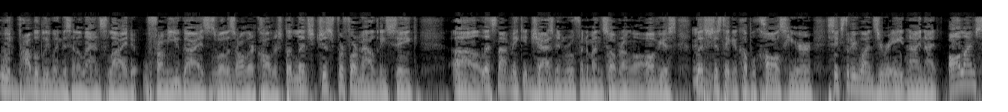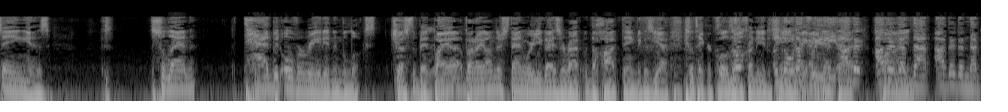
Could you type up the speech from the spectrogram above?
would probably win this in a landslide from you guys as well as all our callers. But let's just for formality's sake, uh, let's not make it Jasmine Rufin naman sobrang obvious. Let's just take a couple calls here. 6310899. All I'm saying is Solenn tad bit overrated in the looks. Just a bit. But I, uh, but I understand where you guys are at with the hot thing because yeah, she'll take her clothes off in front of you to change. No, not I, I get that. Other, other than that, other than that,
